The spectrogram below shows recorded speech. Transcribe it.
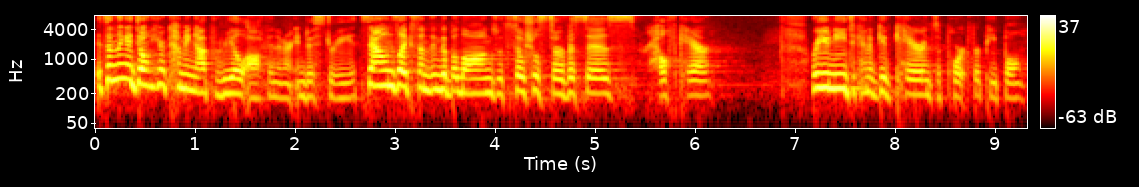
It's something I don't hear coming up real often in our industry. It sounds like something that belongs with social services or healthcare, where you need to kind of give care and support for people.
